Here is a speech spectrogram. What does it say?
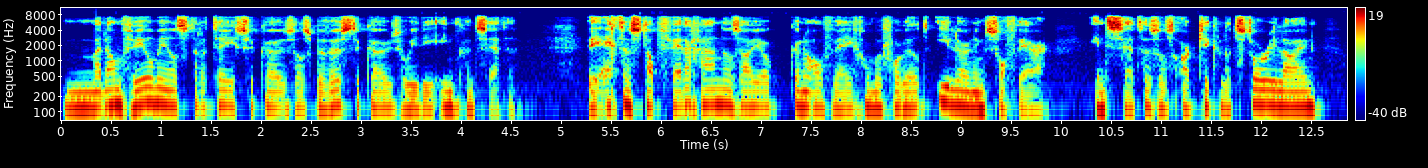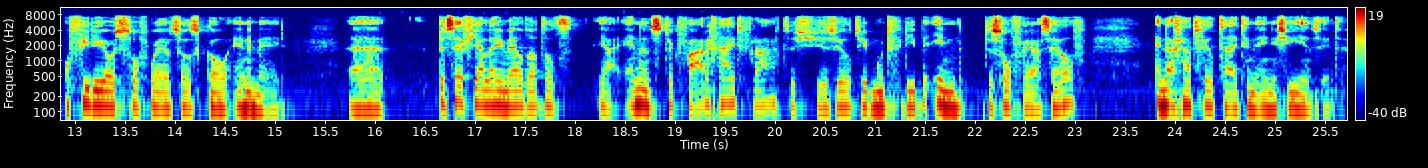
maar dan veel meer strategische keuze als bewuste keuze hoe je die in kunt zetten. Wil je echt een stap verder gaan, dan zou je ook kunnen overwegen om bijvoorbeeld e-learning software in te zetten, zoals Articulate Storyline of videosoftware zoals GoAnimate. Uh, besef je alleen wel dat dat ja, en een stuk vaardigheid vraagt. Dus je zult je moeten verdiepen in de software zelf. En daar gaat veel tijd en energie in zitten.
